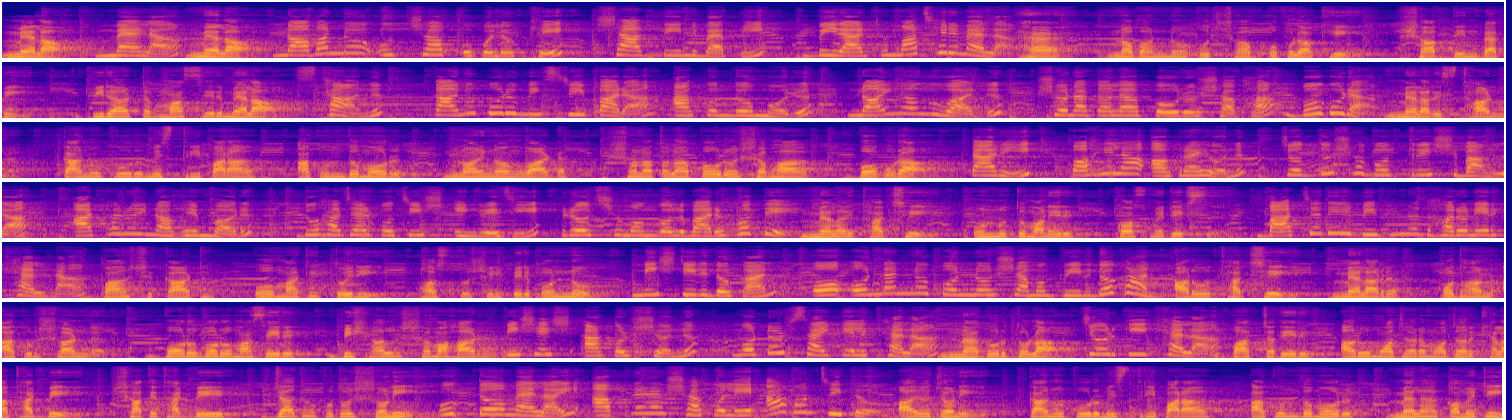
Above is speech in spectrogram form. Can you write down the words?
মেলা। মেলা। মেলা। নবান্ন উৎসব উপলক্ষে সাত দিন ব্যাপী বিরাট মাছের মেলা। হ্যাঁ নবান্ন উৎসব উপলক্ষে সাত দিন ব্যাপী বিরাট মাছের মেলা। স্থান কানুপুর মিস্ত্রি পাড়া আকন্দ মোড় নয় নং ওয়ার্ড সোনাতলা পৌরসভা বগুড়া। মেলার স্থান কানুপুর মিস্ত্রিপাড়া আকন্দমোড় নয় নং ওয়ার্ড সোনাতলা পৌরসভা বগুড়া। তারিখ পহেলা অগ্রায়ণ চোদ্দশো বত্রিশ বাংলা আঠারোই নভেম্বর দু পঁচিশ ইংরেজি রোজ মঙ্গলবার হতে। মেলায় থাকছে উন্নত মানের কসমেটিক্স। বাচ্চাদের বিভিন্ন ধরনের খেলনা। বাঁশ কাঠ ও মাটির তৈরি হস্তশিল্পের পণ্য। মিষ্টির দোকান ও অন্যান্য পণ্য সামগ্রীর দোকান। আরও থাকছে মেলার প্রধান আকর্ষণ। বড় বড় মাছের বিশাল সমাহার। বিশেষ আকর্ষণ মোটর সাইকেল খেলা নাগরদোলা। চরকি খেলা। বাচ্চাদের আরও মজার মজার খেলা থাকবে সাথে থাকবে জাদু প্রদর্শনী। উক্ত মেলায় আপনারা সকলে আমন্ত্রিত। আয়োজনে কানুপুর মিস্ত্রি পাড়া আকন্দমোর মেলা কমিটি।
